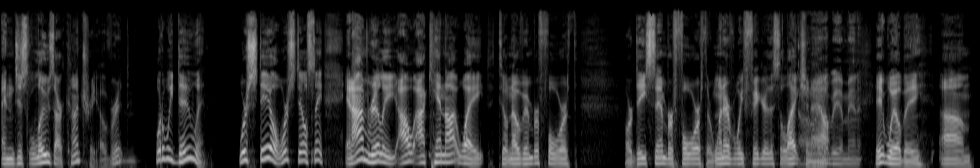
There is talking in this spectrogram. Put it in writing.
and just lose our country over it. Mm-hmm. What are we doing? We're still, we're still seeing, and I'm really, I, I cannot wait till November fourth or December fourth or whenever we figure this election Oh, out. It'll be a minute. It will be. Um,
